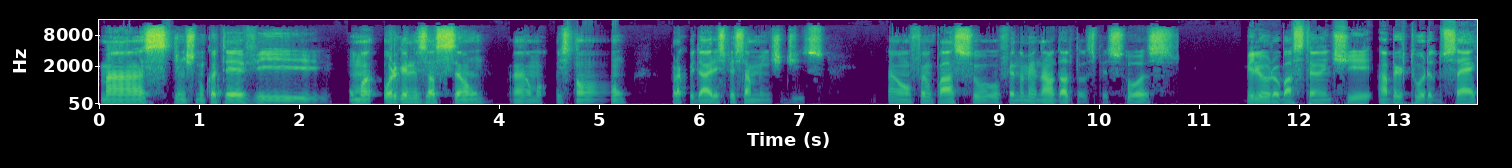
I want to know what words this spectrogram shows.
mas a gente nunca teve uma organização, é, uma comissão para cuidar especialmente disso. Então foi um passo fenomenal dado pelas pessoas, melhorou bastante a abertura do SEC.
